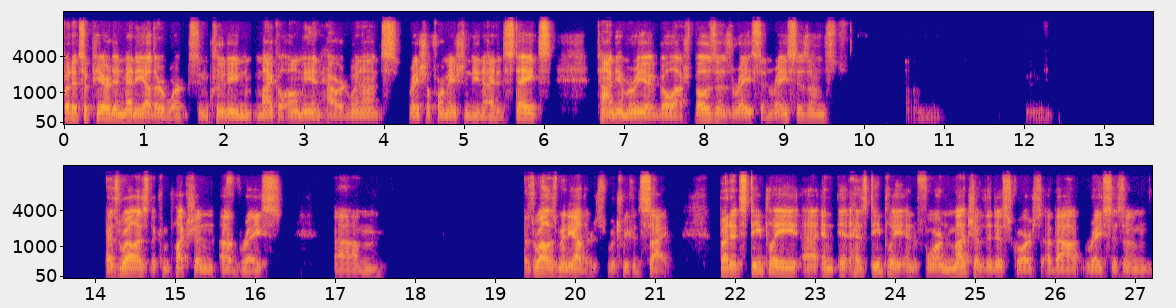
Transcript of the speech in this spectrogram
but it's appeared in many other works, including Michael Omi and Howard Winant's Racial Formation in the United States, Tanya Maria Golash Boza's Race and Racisms, um, as well as the complexion of race, um, as well as many others, which we could cite. But it's deeply, uh, and it has deeply informed much of the discourse about racism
